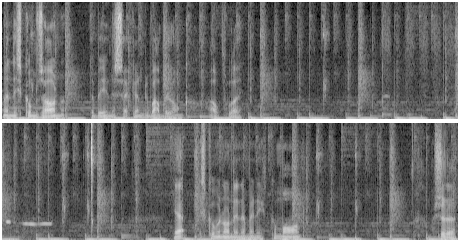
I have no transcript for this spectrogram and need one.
When this comes on it'll be in a second. It won't be long hopefully. Yeah it's coming on in a minute. Come on. I should have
